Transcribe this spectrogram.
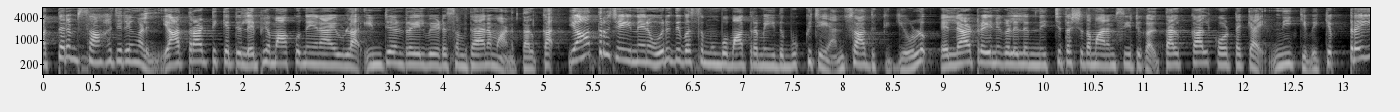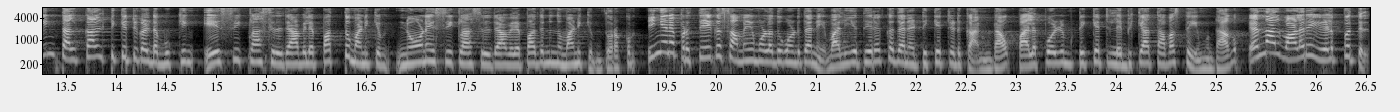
അത്തരം സാഹചര്യങ്ങളിൽ യാത്രാ ടിക്കറ്റ് ലഭ്യമാക്കുന്നതിനായുള്ള ഇന്ത്യൻ റെയിൽവേയുടെ സംവിധാനമാണ് തൽക്കാൽ. യാത്ര ചെയ്യുന്നതിന് ഒരു ദിവസം മുമ്പ് മാത്രമേ ഇത് ബുക്ക് ചെയ്യാൻ സാധിക്കുകയുള്ളൂ. എല്ലാ ട്രെയിനുകളിലും നിശ്ചിത ശതമാനം സീറ്റുകൾ തൽക്കാൽ കോട്ടയ്ക്കായി നീക്കിവെക്കും ട്രെയിൻ തൽക്കാൽ ടിക്കറ്റുകളുടെ ബുക്കിംഗ് എ സി ക്ലാസ്സിൽ രാവിലെ പത്ത് മണിക്കും നോൺ എ സി ക്ലാസ്സിൽ രാവിലെ പതിനൊന്ന് മണിക്കും തുറക്കും. ഇങ്ങനെ പ്രത്യേക സമയമുള്ളതുകൊണ്ട് തന്നെ വലിയ തിരക്ക് തന്നെ ടിക്കറ്റ് എടുക്കാനുണ്ടാവും. പലപ്പോഴും ടിക്കറ്റ് ലഭിക്കാത്ത അവസ്ഥയും ഉണ്ടാകും. എന്നാൽ വളരെ എളുപ്പത്തിൽ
